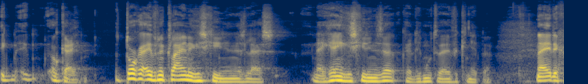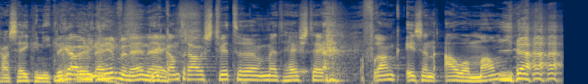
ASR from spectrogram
Oké, okay. toch even een kleine geschiedenisles. Nee, geen geschiedenis. Oké, okay, die moeten we even knippen. Nee, dat gaan we zeker niet knippen. Dat gaan we niet knippen, nee. nee. Je kan trouwens twitteren met hashtag Frank is een oude man. Ja.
